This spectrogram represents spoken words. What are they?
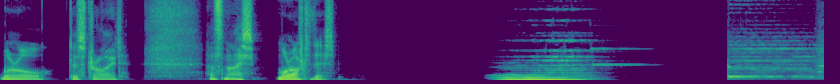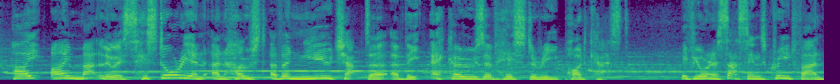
were all destroyed. That's nice. More after this. Hi, I'm Matt Lewis, historian and host of a new chapter of the Echoes of History podcast. If you're an Assassin's Creed fan,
